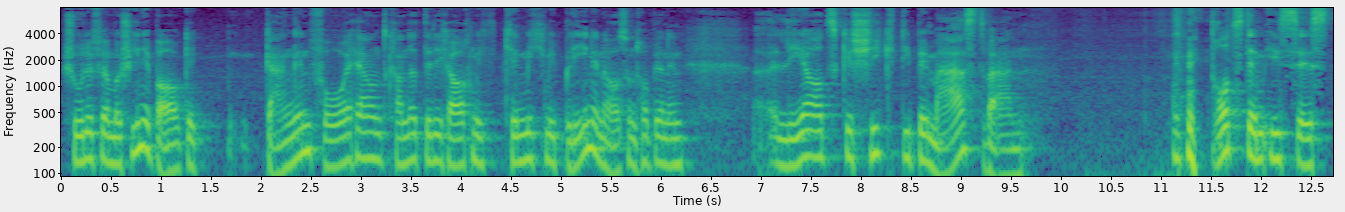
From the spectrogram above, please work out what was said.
Schule für Maschinenbau gegangen vorher und kann natürlich auch, kenne mich mit Plänen aus und habe ihnen äh, Layouts geschickt, die bemaßt waren. Und trotzdem ist es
